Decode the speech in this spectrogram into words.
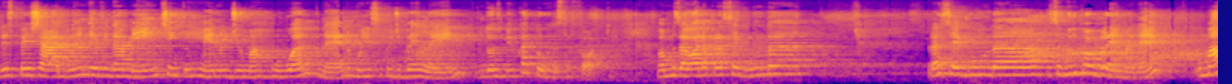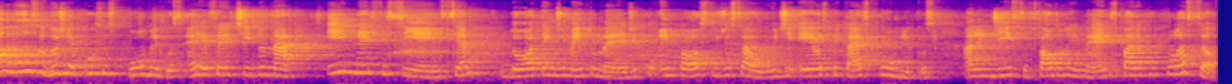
despejado indevidamente em terreno de uma rua né, no município de Belém, em 2014, essa foto. Vamos agora para a segunda para segunda, o segundo problema, né? O mau uso dos recursos públicos é refletido na ineficiência do atendimento médico em postos de saúde e hospitais públicos. Além disso, faltam remédios para a população.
